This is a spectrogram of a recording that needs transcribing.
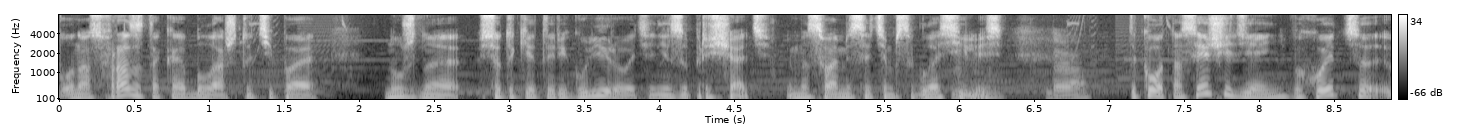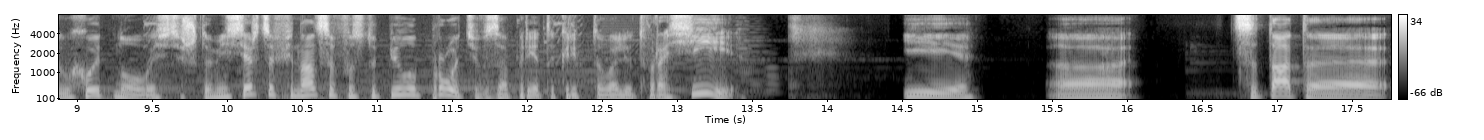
у нас фраза такая была, что типа нужно все-таки это регулировать, а не запрещать. И мы с вами с этим согласились. Да. Так вот, на следующий день выходит, выходит новость, что Министерство финансов выступило против запрета криптовалют в России. И э, цитата,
